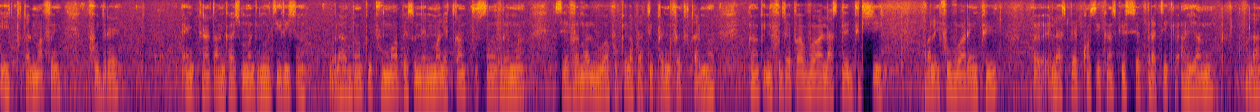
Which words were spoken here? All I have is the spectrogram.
et totalement fin, il faudrait un grand engagement de nos dirigeants. Voilà, donc pour moi personnellement, les 30% vraiment, c'est vraiment louable pour que la pratique prenne fin totalement. Donc il ne faudrait pas voir l'aspect budget. Voilà, il faut voir un peu euh, l'aspect conséquence que cette pratique engendre voilà,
